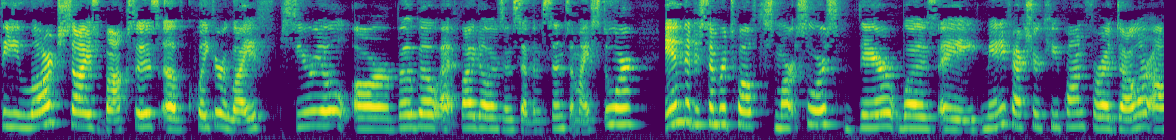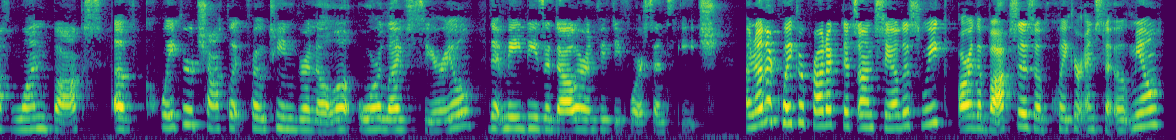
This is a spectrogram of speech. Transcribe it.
The large size boxes of Quaker Life cereal are BOGO at $5.07 at my store. In the December 12th Smart Source, there was a manufacturer coupon for a dollar off one box of Quaker chocolate protein granola or life cereal that made these a dollar and 54 cents each. Another Quaker product that's on sale this week are the boxes of Quaker Instant Oatmeal.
